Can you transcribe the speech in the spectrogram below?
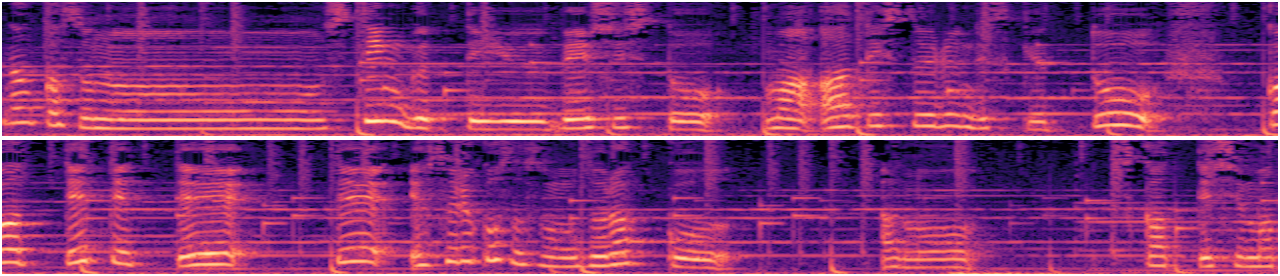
なんかその、スティングっていうベーシスト、まあアーティストいるんですけど、が出てて、で、いや、それこそそのドラッグを、あの、使ってしまっ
